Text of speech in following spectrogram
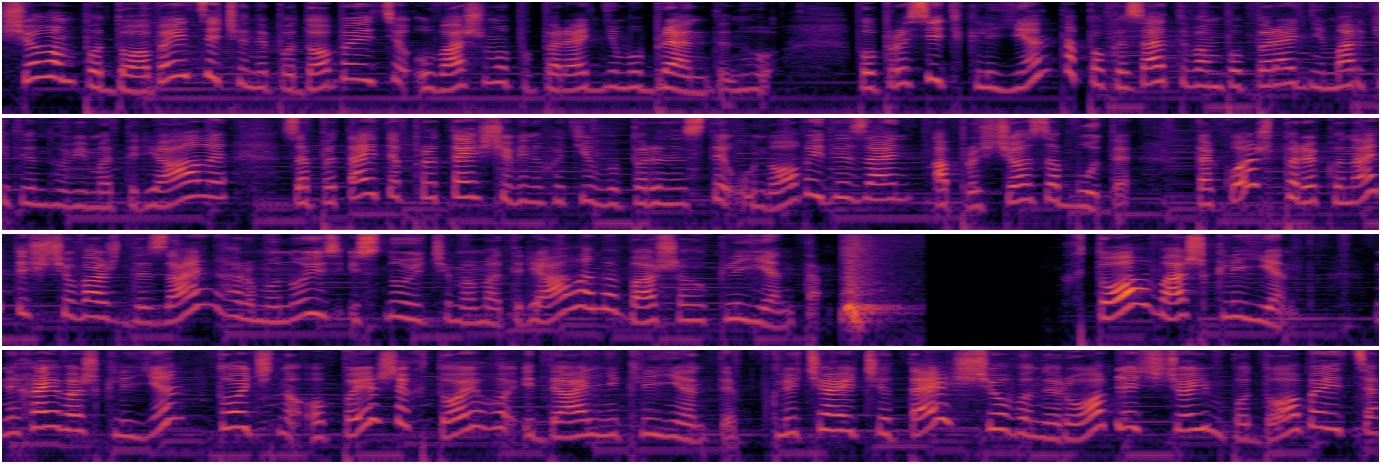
Що вам подобається чи не подобається у вашому попередньому брендингу? Попросіть клієнта показати вам попередні маркетингові матеріали, запитайте про те, що він хотів би перенести у новий дизайн, а про що забути. Також переконайтеся, що ваш дизайн гармонує з існуючими матеріалами вашого клієнта. Хто ваш клієнт? Нехай ваш клієнт точно опише, хто його ідеальні клієнти, включаючи те, що вони роблять, що їм подобається,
